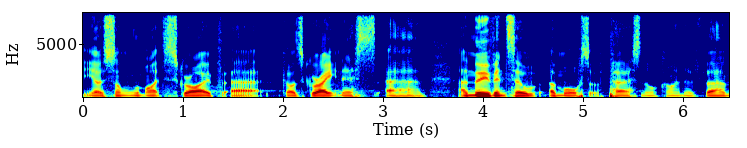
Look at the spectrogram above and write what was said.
you know song that might describe uh, God's greatness, um, and move into a more sort of personal kind of um,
